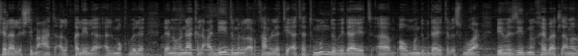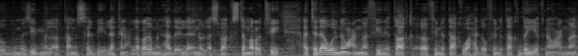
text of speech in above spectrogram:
خلال الاجتماعات القليلة المقبلة لأن هناك العديد من الأرقام التي أتت منذ بداية آه، أو منذ بداية الأسبوع بمزيد من خيبات الأمل وبمزيد من الأرقام السلبية. لكن على الرغم من هذا إلا انه الأسواق استمرت في التداول نوعا ما في نطاق في نطاق واحد أو في نطاق ضيق نوعا ما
